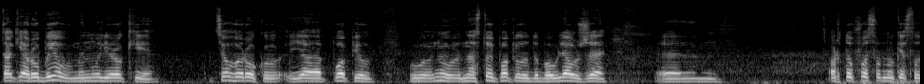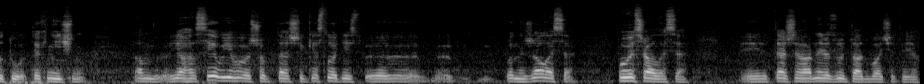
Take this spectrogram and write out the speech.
так я робив в минулі роки. Цього року я попіл, ну, настой попілу додавав вже е, ортофосфорну кислоту технічну. Там я гасив його, щоб теж кислотність е, понижалася, повишалася. І теж гарний результат бачите як.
